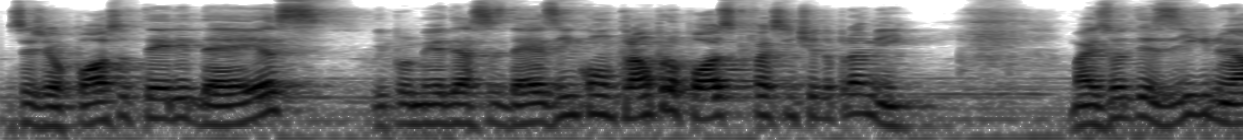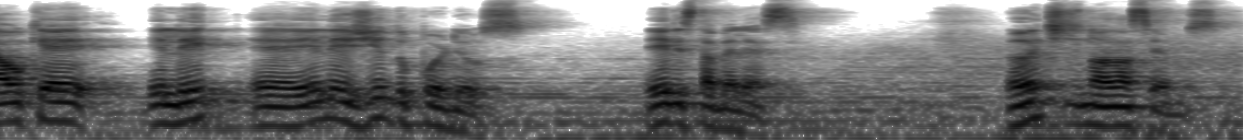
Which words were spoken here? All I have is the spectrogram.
Ou seja, eu posso ter ideias e por meio dessas ideias encontrar um propósito que faz sentido para mim. Mas o desígnio é algo que é, ele, é elegido por Deus. Ele estabelece. Antes de nós nascermos.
